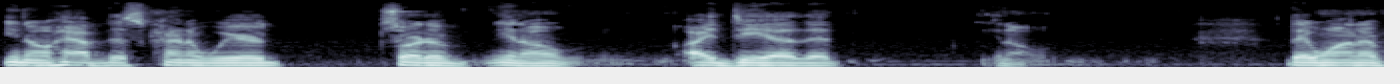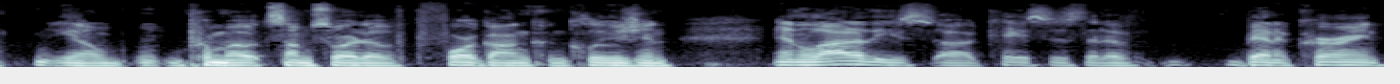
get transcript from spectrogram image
you know, have this kind of weird sort of, you know, idea that, you know, they want to, you know, promote some sort of foregone conclusion. And a lot of these uh, cases that have been occurring,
